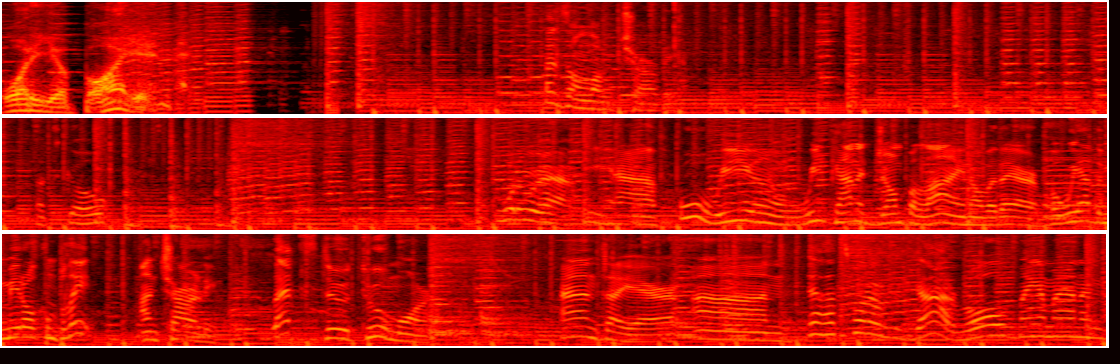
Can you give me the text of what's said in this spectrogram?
What are you buying? Let's unlock Charlie. Let's go. What do we have? We have. Ooh, we uh, we kind of jump a line over there, but we have the middle complete on Charlie. Let's do two more. Anti-air and yeah, that's what we got. Roll Mega Man and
